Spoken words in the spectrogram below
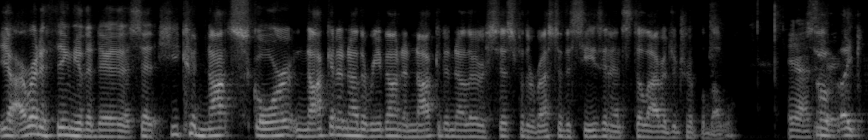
Yeah, I read a thing the other day that said he could not score, not get another rebound, and not get another assist for the rest of the season and still average a triple double. Yeah. So great. like,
